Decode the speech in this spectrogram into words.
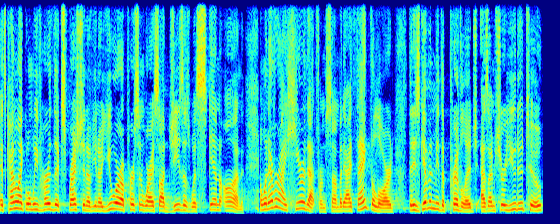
It's kind of like when we've heard the expression of, you know, you are a person where I saw Jesus with skin on. And whenever I hear that from somebody, I thank the Lord that He's given me the privilege, as I'm sure you do too,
